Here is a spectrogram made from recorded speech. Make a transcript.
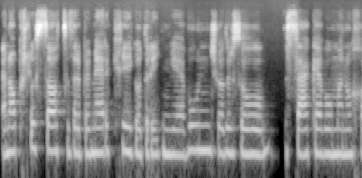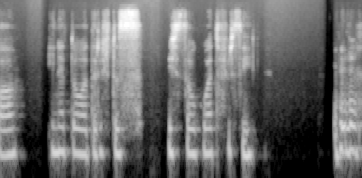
einen Abschlusssatz oder eine Bemerkung oder irgendwie einen Wunsch oder so sagen, wo man noch rein tun kann, oder ist das ist so gut für Sie? Vielleicht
